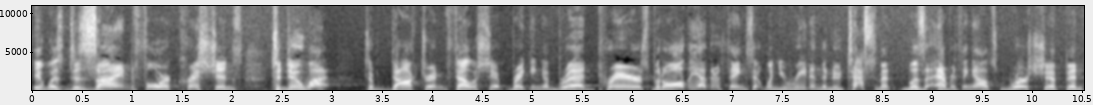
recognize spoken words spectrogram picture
It was designed for Christians to do what? To doctrine, fellowship, breaking of bread, prayers, but all the other things that when you read in the New Testament was everything else worship and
